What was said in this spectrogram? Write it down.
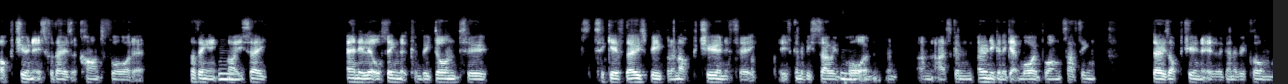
opportunities for those that can't afford it. I think, Mm. like you say, any little thing that can be done to to give those people an opportunity is going to be so important, and, and it's going only going to get more important. So I think those opportunities are going to become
